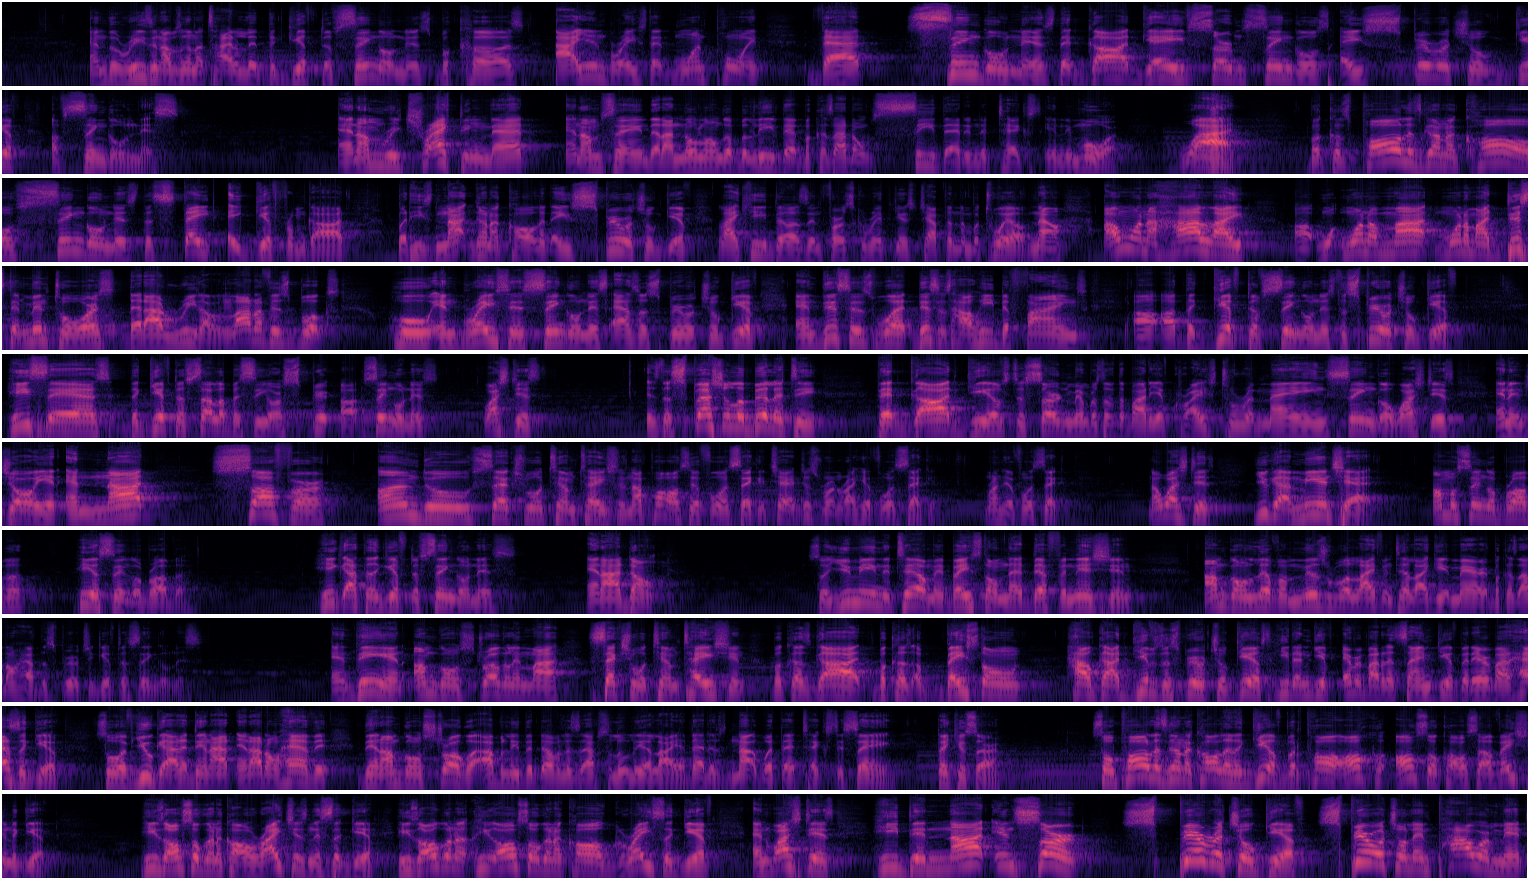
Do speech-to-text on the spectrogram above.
And the reason I was going to title it The Gift of Singleness because I embraced at one point that singleness, that God gave certain singles a spiritual gift of singleness. And I'm retracting that and I'm saying that I no longer believe that because I don't see that in the text anymore. Why? Because Paul is going to call singleness, the state, a gift from God, but he's not going to call it a spiritual gift like he does in 1 Corinthians chapter number 12. Now, I want to highlight uh, one, of my, one of my distant mentors that I read a lot of his books who embraces singleness as a spiritual gift. And this is what this is how he defines uh, uh, the gift of singleness, the spiritual gift. He says the gift of celibacy or spir- uh, singleness, watch this, is the special ability that God gives to certain members of the body of Christ to remain single, watch this, and enjoy it and not suffer undue sexual temptation. Now, pause here for a second. Chad, just run right here for a second. Run here for a second. Now, watch this. You got me and Chad. I'm a single brother. He a single brother. He got the gift of singleness, and I don't. So you mean to tell me, based on that definition, I'm going to live a miserable life until I get married because I don't have the spiritual gift of singleness? And then I'm going to struggle in my sexual temptation because God, because based on how God gives the spiritual gifts, He doesn't give everybody the same gift, but everybody has a gift. So if you got it, then I, and I don't have it, then I'm going to struggle. I believe the devil is absolutely a liar. That is not what that text is saying. Thank you, sir. So Paul is going to call it a gift, but Paul also calls salvation a gift. He's also going to call righteousness a gift. He's, all gonna, he's also going to call grace a gift. And watch this. He did not insert spiritual gift, spiritual empowerment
